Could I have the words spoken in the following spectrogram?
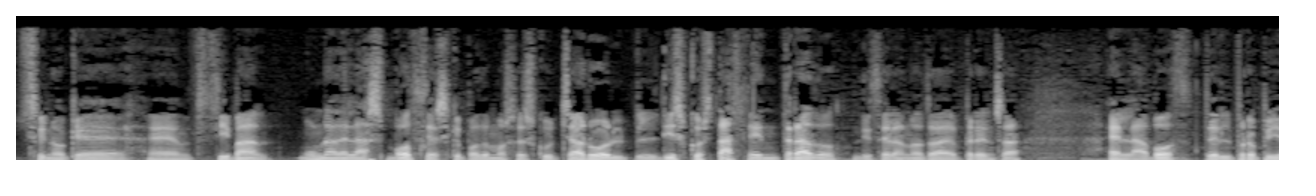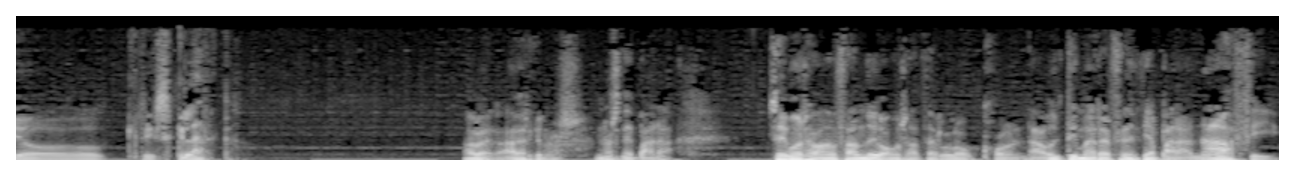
sino que encima una de las voces que podemos escuchar o el, el, disco está centrado, dice la nota de prensa, en la voz del propio Chris Clark. A ver, a ver qué nos, nos depara. Seguimos avanzando y vamos a hacerlo con la última referencia para Nafi.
